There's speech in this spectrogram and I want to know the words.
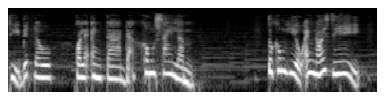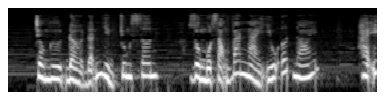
thì biết đâu, có lẽ anh ta đã không sai lầm. Tôi không hiểu anh nói gì. Châu Ngư đờ đẫn nhìn Trung Sơn, dùng một giọng van nài yếu ớt nói. Hãy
